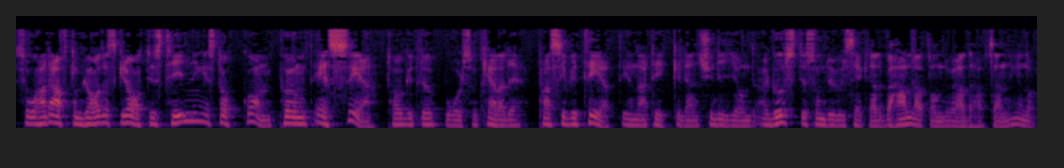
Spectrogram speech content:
så hade Aftonbladets gratistidning i Stockholm, .se, tagit upp vår så kallade passivitet i en artikel den 29 augusti som du väl säkert hade behandlat om du hade haft sändningen då.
